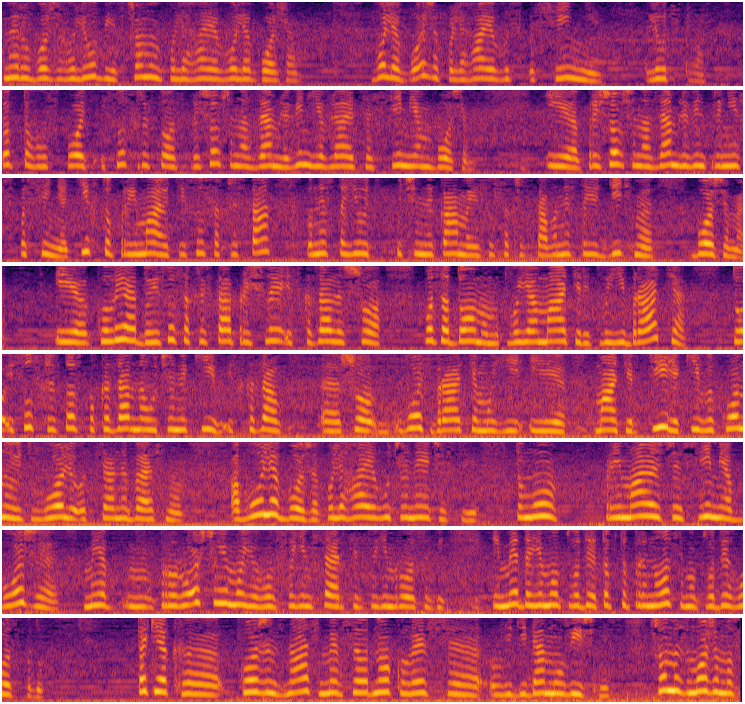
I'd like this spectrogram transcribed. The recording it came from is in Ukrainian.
Миру Божого любі, в чому полягає воля Божа? Воля Божа полягає в спасінні людства. Тобто Господь Ісус Христос, прийшовши на землю, Він являється сім'ям Божим. І прийшовши на землю, Він приніс спасіння. Ті, хто приймають Ісуса Христа, вони стають учениками Ісуса Христа, вони стають дітьми Божими. І коли до Ісуса Христа прийшли і сказали, що поза домом твоя матір і твої браття, то Ісус Христос показав на учеників і сказав, е, що ось браття мої і матір ті, які виконують волю Отця Небесного. А воля Божа полягає в ученичестві. Тому, приймаючи сім'я Боже, ми пророщуємо його в своїм серці, в своїм розумі, і ми даємо плоди, тобто приносимо плоди Господу. Так як е, кожен з нас, ми все одно колись е, відійдемо у вічність. Що ми зможемо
